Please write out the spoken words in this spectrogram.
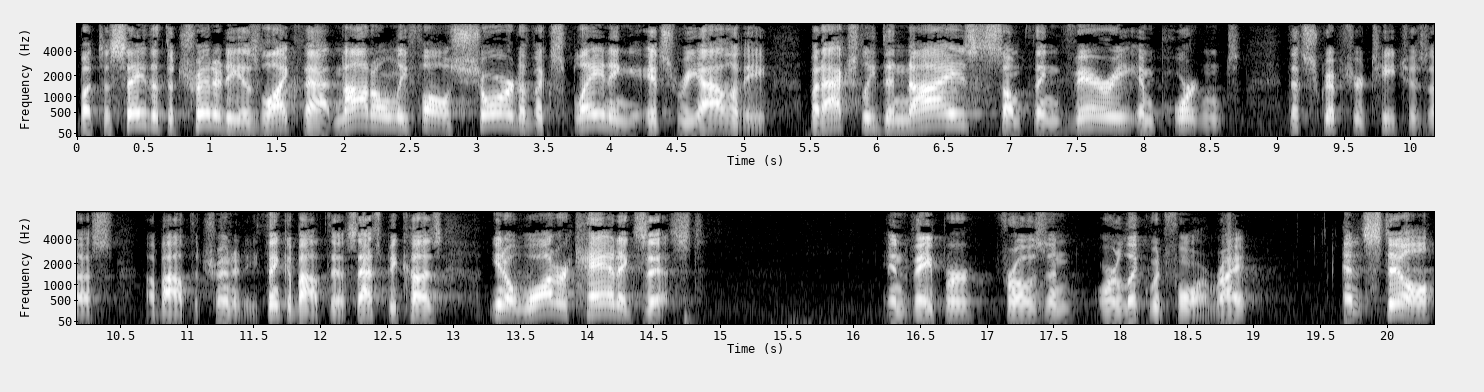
But to say that the Trinity is like that not only falls short of explaining its reality, but actually denies something very important that Scripture teaches us about the Trinity. Think about this. That's because, you know, water can exist in vapor, frozen, or liquid form, right? And still,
